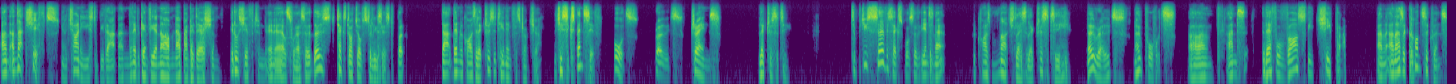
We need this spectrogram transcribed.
And, and that shifts. You know, China used to be that, and then it became Vietnam, now Bangladesh, and it'll shift and, and elsewhere. So those textile jobs still exist, but that then requires electricity and infrastructure, which is expensive. Ports, roads, trains, electricity. To produce service exports over the internet requires much less electricity, no roads, no ports, um, and therefore vastly cheaper. And, and as a consequence,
